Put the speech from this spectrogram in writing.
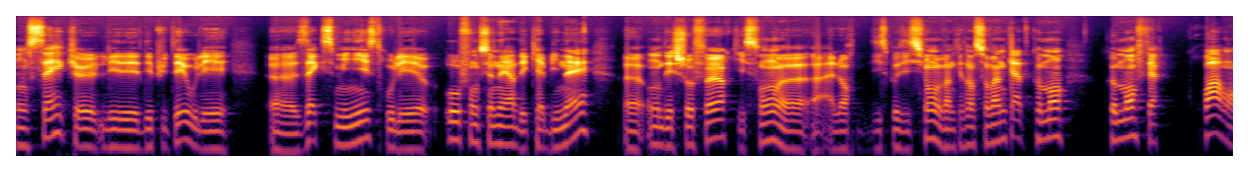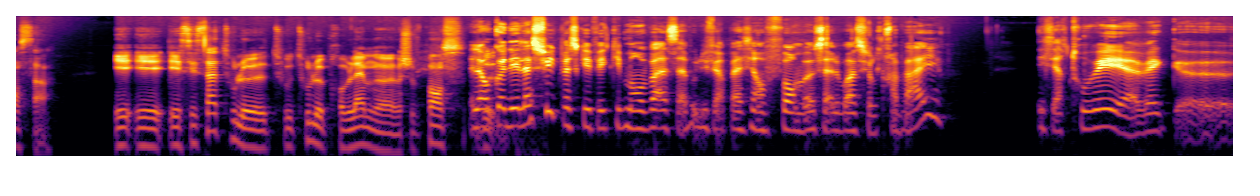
on sait que les députés ou les euh, ex-ministres ou les hauts fonctionnaires des cabinets euh, ont des chauffeurs qui sont euh, à leur disposition 24 heures sur 24. Comment, comment faire croire en ça? Et, et, c'est ça tout le, tout, tout le problème, je pense. Là, on connaît la suite, parce qu'effectivement, Vass a voulu faire passer en forme sa loi sur le travail. Il s'est retrouvé avec euh,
